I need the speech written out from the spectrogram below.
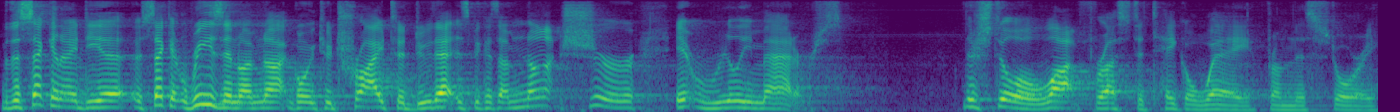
But the second idea, the second reason I'm not going to try to do that is because I'm not sure it really matters. There's still a lot for us to take away from this story.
